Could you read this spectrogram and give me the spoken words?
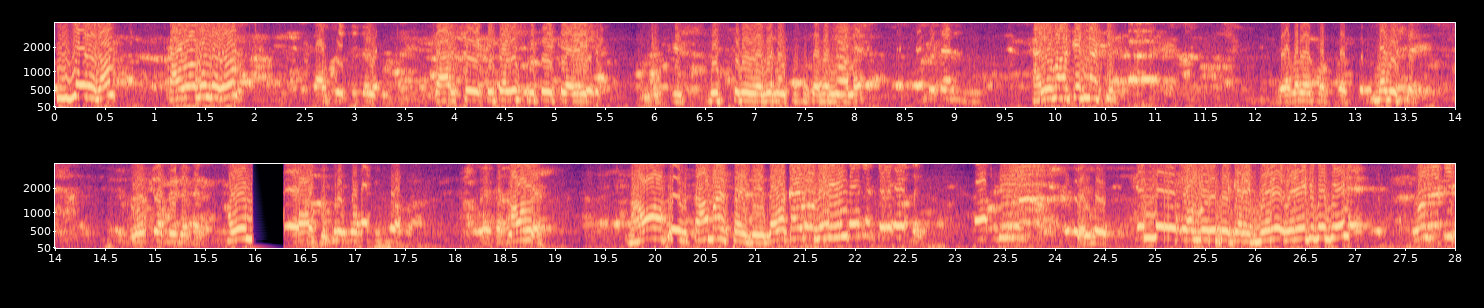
तुमची आहे दादा? काय दादा? चारशे एक्केचाळीस रुपये कॅरेट। ओके वीस किलो वज़न अशा प्रकारचा माल आहे हॅलो मार्केट नाशिक बघू सर हो भाव आपले कामाच आहे ते दादा काय बघली शंभर रुपये. कॅरेट. व्हेरायटी कोणती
